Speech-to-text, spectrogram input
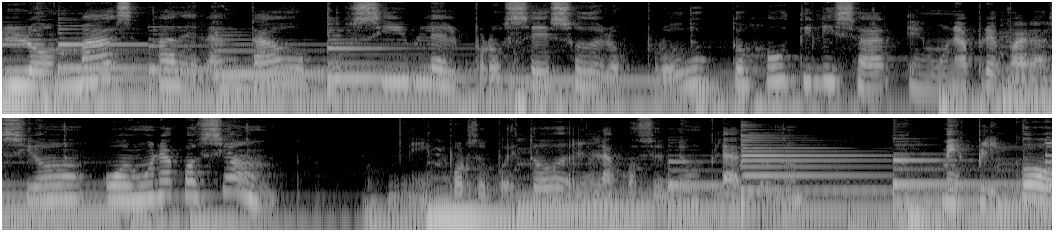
lo más adelantado posible el proceso de los productos a utilizar en una preparación o en una cocción. Eh, por supuesto, en la cocción de un plato, ¿no? Me explicó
